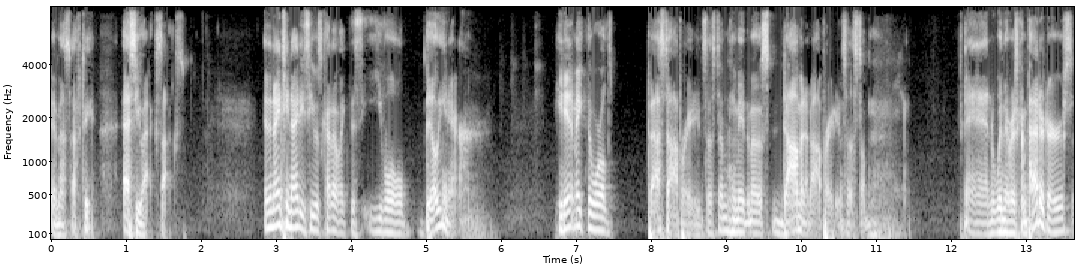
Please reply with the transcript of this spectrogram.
MSFT, SUX sucks. In the 1990s, he was kind of like this evil billionaire. He didn't make the world's best operating system. He made the most dominant operating system. And when there was competitors,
